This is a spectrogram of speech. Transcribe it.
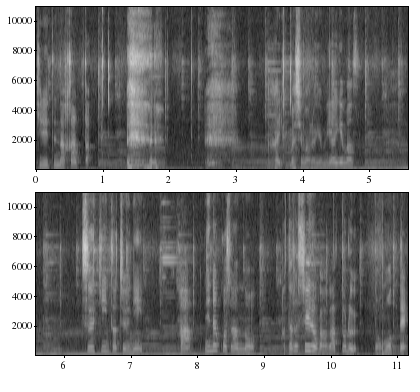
切れてなかった。はいマシュマロ読み上げます。通勤途中にあになこさんの新しいのが上がっとると思って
